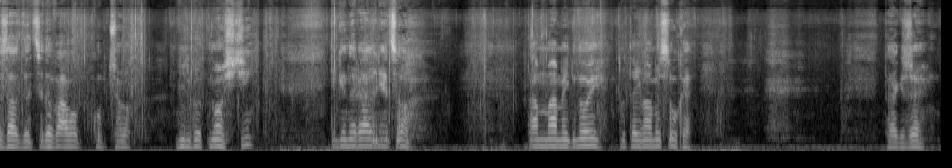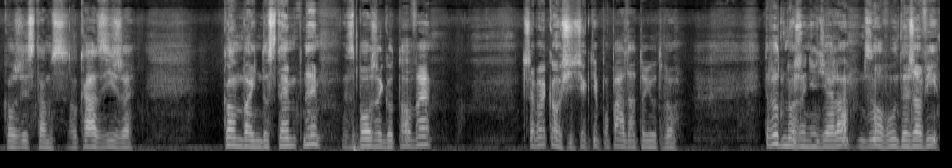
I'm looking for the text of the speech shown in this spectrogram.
zadecydowało kurczę o wilgotności i generalnie co tam mamy gnój, tutaj mamy suche także korzystam z okazji, że kombajn dostępny, zboże gotowe trzeba kosić. Jak nie popada, to jutro. Trudno, że niedziela. Znowu déjà vu.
